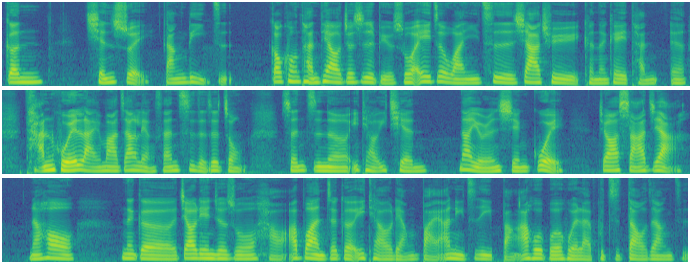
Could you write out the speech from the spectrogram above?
跟潜水当例子。高空弹跳就是比如说，哎，这玩一次下去可能可以弹呃弹回来嘛，这样两三次的这种绳子呢，一条一千。那有人嫌贵就要杀价，然后那个教练就说：“好啊，不然这个一条两百啊，你自己绑啊，会不会回来不知道这样子。”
